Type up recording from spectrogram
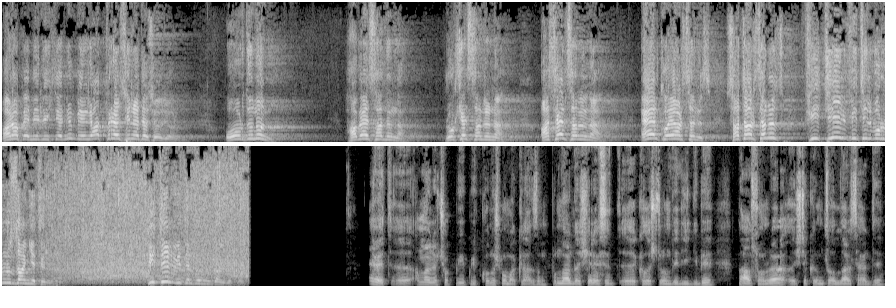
Arap Emirlikleri'nin veliaht prensine de söylüyorum. Ordunun Havelsan'ına, Roketsan'ına, Aselsan'ına el koyarsanız, satarsanız fitil fitil burnunuzdan getiririm. Fitil fitil burnunuzdan getiririm. Evet e, ama öyle çok büyük büyük konuşmamak lazım. Bunlar da şerefsiz e, Kılıçdaroğlu'nun dediği gibi daha sonra e, işte Kırımtalılar serdi.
